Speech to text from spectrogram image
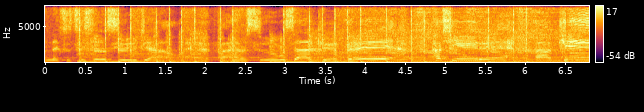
the next existence you down Fire suicide cafe 走れ呆れ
